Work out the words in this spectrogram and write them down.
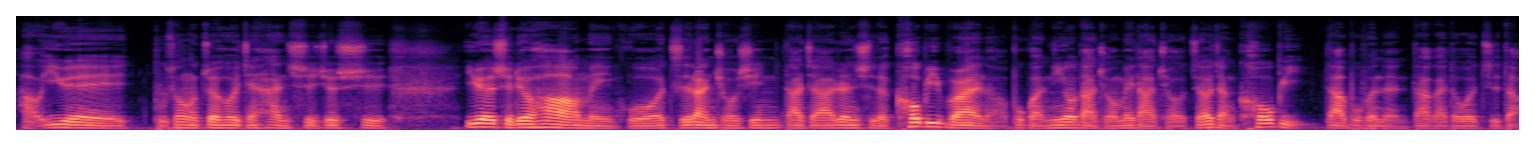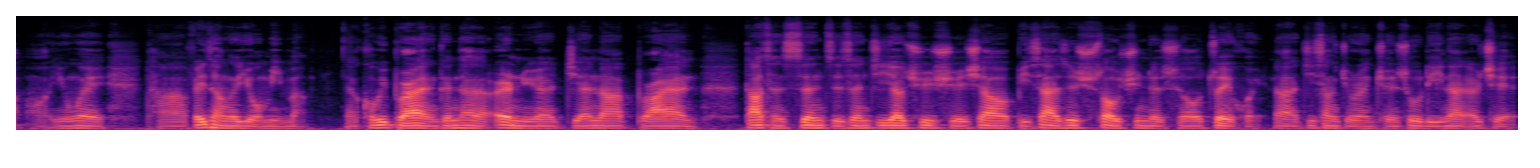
好，一月补充的最后一件憾事就是。一月二十六号，美国职篮球星大家认识的 Kobe Bryant 啊，不管你有打球没打球，只要讲 Kobe，大部分人大概都会知道啊，因为他非常的有名嘛。那 Kobe Bryant 跟他的二女儿 Gianna Bryant 搭乘私人直升机要去学校比赛还是受训的时候坠毁，那机上九人全数罹难，而且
